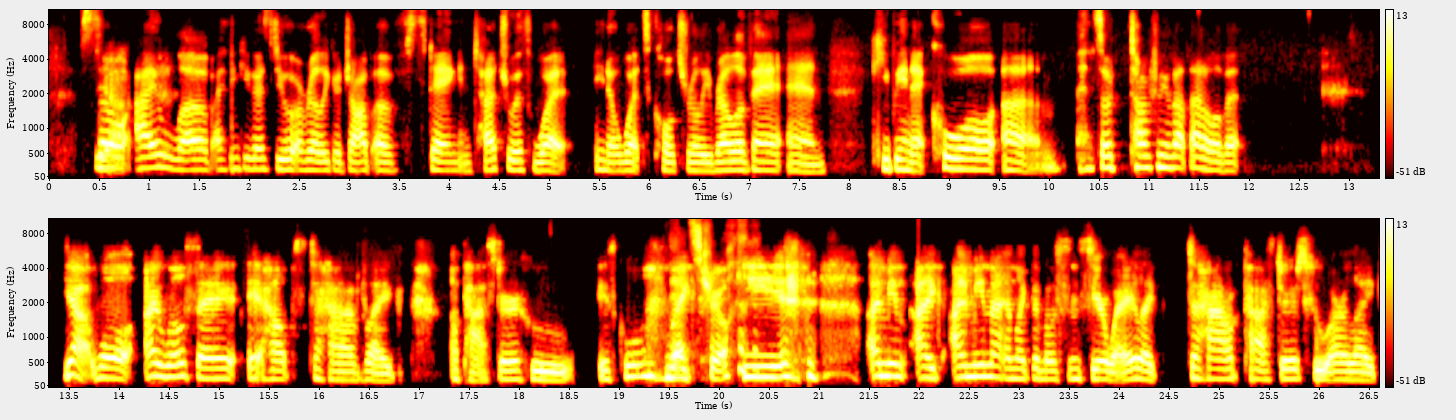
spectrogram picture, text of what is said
so yeah. I love, I think you guys do a really good job of staying in touch with what, you know, what's culturally relevant and keeping it cool. Um, and so, talk to me about that a little bit. Yeah, well, I will say it helps to have like a pastor who is cool. like That's true. he I mean I I mean that in like the most sincere way. Like to have pastors who are like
